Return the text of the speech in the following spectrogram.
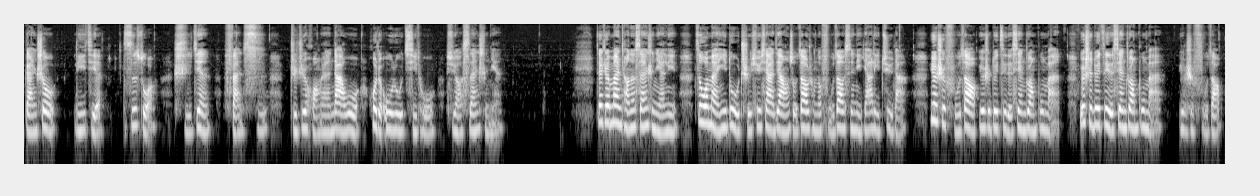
感受、理解、思索、实践、反思。直至恍然大悟或者误入歧途，需要三十年。在这漫长的三十年里，自我满意度持续下降所造成的浮躁心理压力巨大。越是浮躁，越是对自己的现状不满；越是对自己的现状不满，越是浮躁。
